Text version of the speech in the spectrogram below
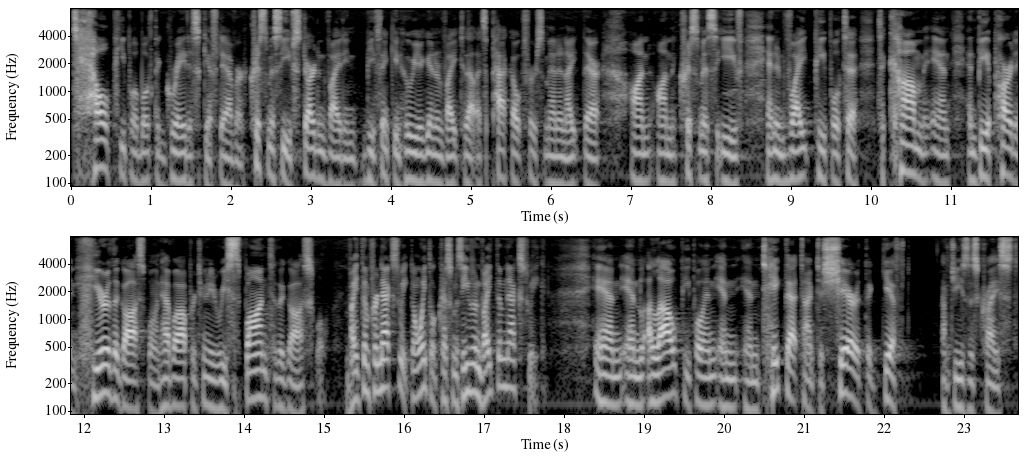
tell people about the greatest gift ever. Christmas Eve, start inviting, be thinking who you're going to invite to that. Let's pack out First Mennonite there on, on Christmas Eve and invite people to, to come and, and be a part and hear the gospel and have an opportunity to respond to the gospel. Invite them for next week. Don't wait till Christmas Eve, invite them next week. And, and allow people and, and, and take that time to share the gift of Jesus Christ.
